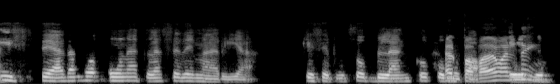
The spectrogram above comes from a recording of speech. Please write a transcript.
Y se ha dado una clase de María que se puso blanco como El papá de. Martín.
